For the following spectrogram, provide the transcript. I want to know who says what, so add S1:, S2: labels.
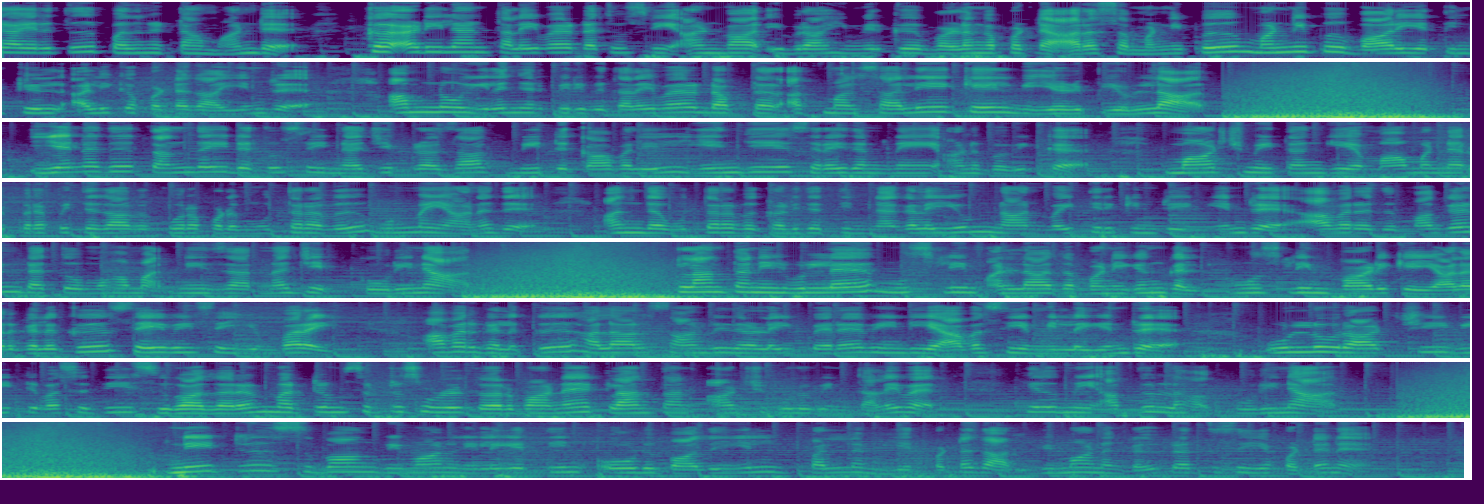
S1: ஈராயிரத்து பதினெட்டாம் ஆண்டு க அடிலான் தலைவர் டத்துஸ்ரீ அன்வார் இப்ராஹிமிற்கு வழங்கப்பட்ட அரச மன்னிப்பு மன்னிப்பு வாரியத்தின் கீழ் அளிக்கப்பட்டதா என்று அம்னோ இளைஞர் பிரிவு தலைவர் டாக்டர் அக்மல் சாலே கேள்வி எழுப்பியுள்ளார். எனது தந்தை டெத்துசி நஜீப் ரசாக் வீட்டு காவலில் எஞ்சிய சிறை தண்டனையை அனுபவிக்க மார்ச்மை தங்கிய மாமன்னர் பிறப்பித்ததாக கூறப்படும் உத்தரவு உண்மையானது. அந்த உத்தரவு கடிதத்தின் நகலையும் நான் வைத்திருக்கின்றேன் என்று அவரது மகன் டத்து முகமது நிசார் நஜீப் கூறினார். கிளாந்தனில் உள்ள முஸ்லிம் அல்லாத வணிகங்கள் முஸ்லிம் வாடிக்கையாளர்களுக்கு சேவை செய்யும் வரை அவர்களுக்கு ஹலால் சான்றிதழை பெற வேண்டிய அவசியமில்லை என்று உள்ளூராட்சி வீட்டு வசதி சுகாதாரம் மற்றும் சுற்றுச்சூழல் தொடர்பான கிளாந்தான் ஆட்சிக்குழுவின் தலைவர் ஹில்மி அப்துல்லா கூறினார். நேற்று சுபாங் விமான நிலையத்தின் ஓடு பாதையில் பள்ளம் ஏற்பட்டதால் விமானங்கள் ரத்து செய்யப்பட்டன.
